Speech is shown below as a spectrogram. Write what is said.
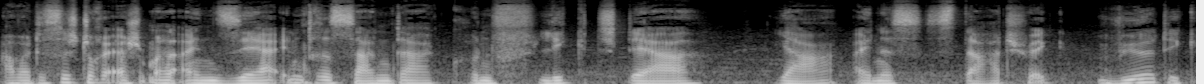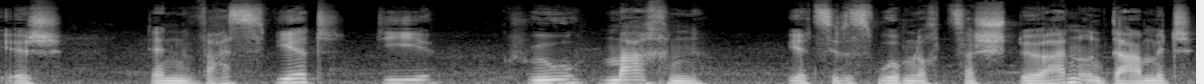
Aber das ist doch erstmal ein sehr interessanter Konflikt, der ja eines Star Trek würdig ist. Denn was wird die Crew machen? Wird sie das Wurmloch zerstören und damit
